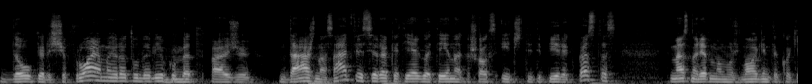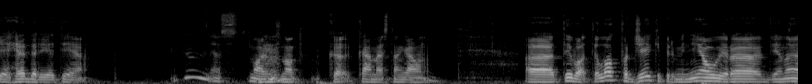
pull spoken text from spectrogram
daug ir šifruojama yra tų dalykų, mhm. bet, pavyzdžiui, dažnas atvejis yra, kad jeigu ateina kažkoks HTTP requestas, tai mes norėtumėm užloginti, kokie headeriai atėjo. Nes norim mhm. žinot, ką, ką mes ten gaunam. Uh, tai va, tai Log4j, kaip ir minėjau, yra viena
